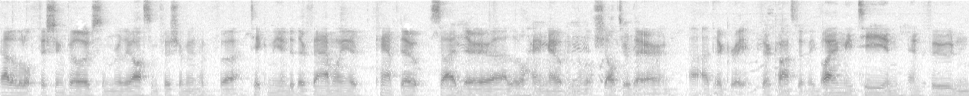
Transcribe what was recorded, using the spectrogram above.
At a little fishing village, some really awesome fishermen have uh, taken me into their family. I've camped out beside their uh, little hangout in a little shelter there, and uh, they're great. They're constantly buying me tea and, and food and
